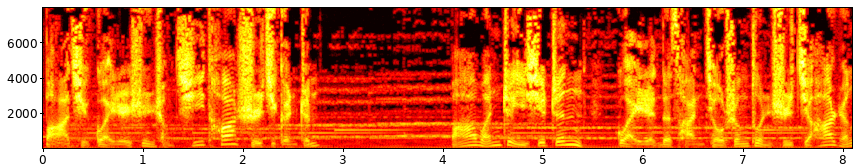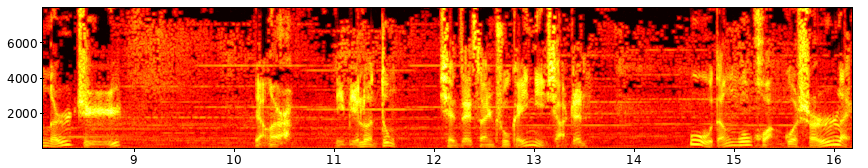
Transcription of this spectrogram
拔去怪人身上其他十几根针。拔完这一些针，怪人的惨叫声顿时戛然而止。杨二，你别乱动，现在三叔给你下针。不等我缓过神来，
